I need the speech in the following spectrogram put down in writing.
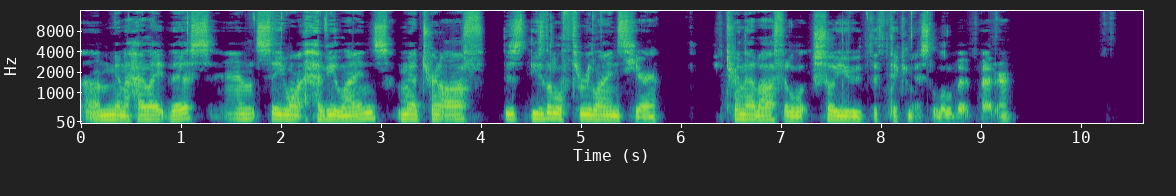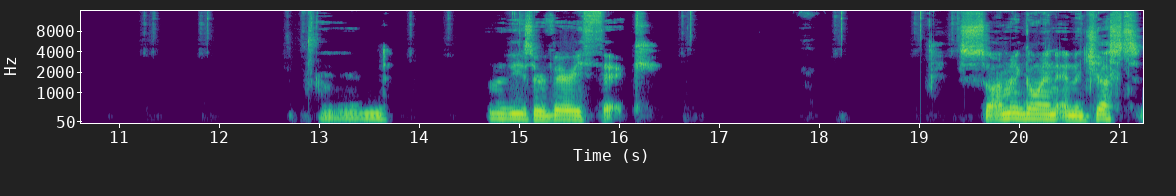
I'm going to highlight this, and say you want heavy lines. I'm going to turn off this, these little three lines here. If you turn that off, it'll show you the thickness a little bit better. And some of these are very thick. So I'm going to go in and adjust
